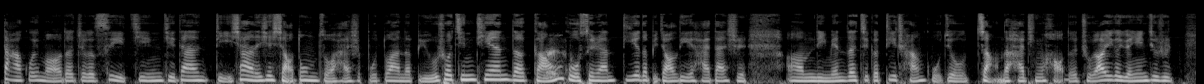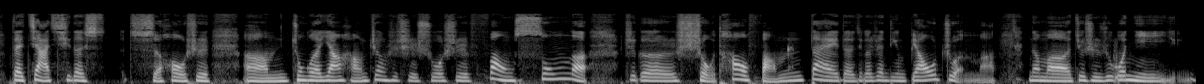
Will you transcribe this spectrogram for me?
大规模的这个刺激经济，但底下的一些小动作还是不断的。比如说今天的港股虽然跌的比较厉害，但是嗯，里面的这个地产股就涨得还挺好的。主要一个原因就是在假期的时时候是嗯，中国的央行正式是说是放松了这个首套房贷的这个认定标准嘛。那么就是如果你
